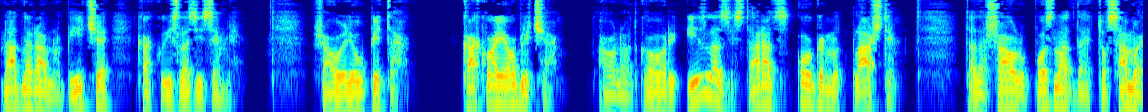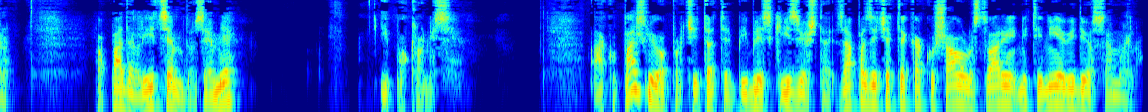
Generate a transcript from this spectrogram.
nadnaravno biće kako izlazi iz zemlje. Šaul je upita, kakva je obličja? A ona odgovori, izlazi starac ogrnut plaštem. Tada Šaul pozna da je to Samuel, pa pada licem do zemlje i pokloni se. Ako pažljivo pročitate biblijski izvještaj, zapazit ćete kako Šaul u stvari niti nije vidio Samuela.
